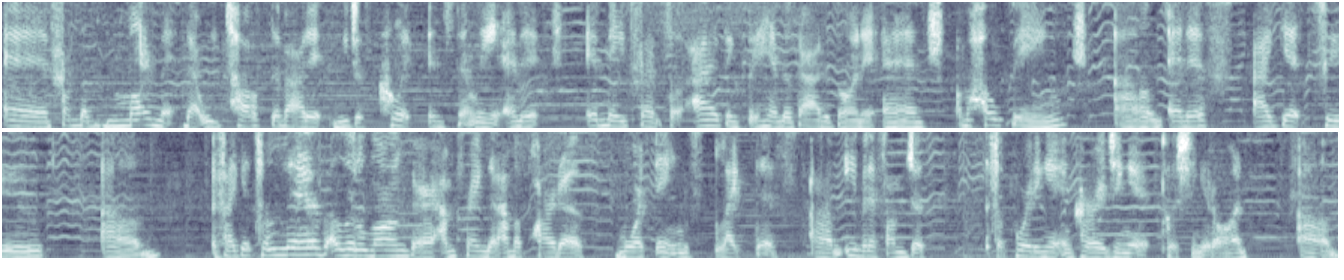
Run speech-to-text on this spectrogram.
And from the moment that we talked about it we just clicked instantly and it it made sense. So i think the hand of god is on it. And i'm hoping um, and if i get to um, if I get to live a little longer, I'm praying that I'm a part of more things like this. Um, even if I'm just supporting it, encouraging it, pushing it on, um,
